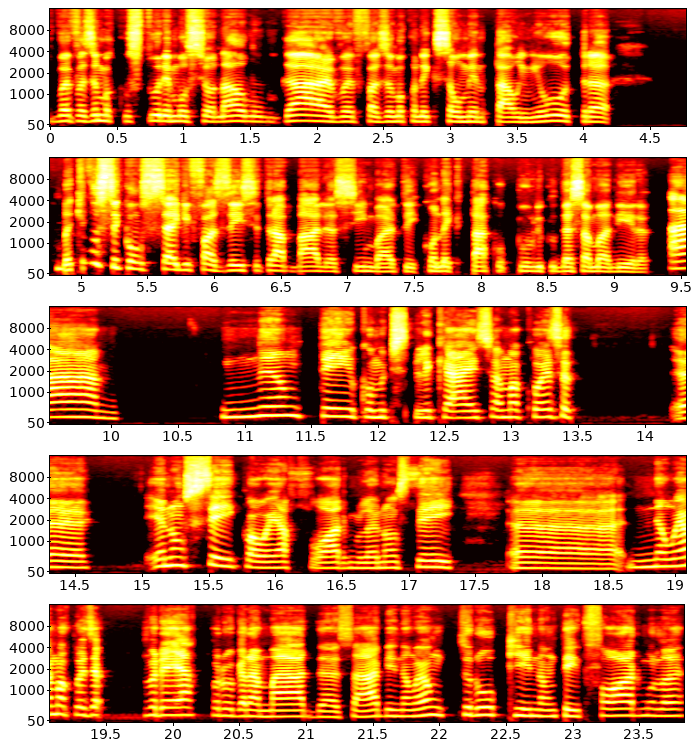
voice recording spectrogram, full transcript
vai fazer uma costura emocional num lugar, vai fazer uma conexão mental em outra. Como é que você consegue fazer esse trabalho assim, Marta, e conectar com o público dessa maneira? Ah, não tenho como te explicar. Isso é uma coisa. É, eu não sei qual é a fórmula, eu não sei. Uh, não é uma coisa pré-programada, sabe? Não é um truque, não tem fórmula.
